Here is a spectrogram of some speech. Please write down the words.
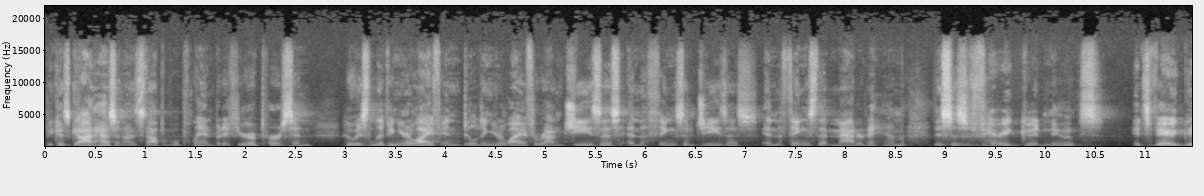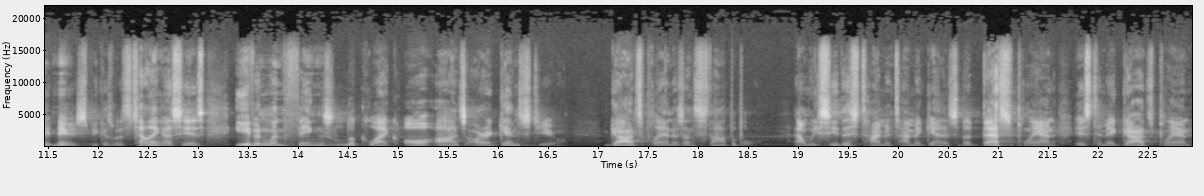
because God has an unstoppable plan. But if you're a person who is living your life and building your life around Jesus and the things of Jesus and the things that matter to him, this is very good news. It's very good news because what it's telling us is even when things look like all odds are against you, God's plan is unstoppable. And we see this time and time again. And so the best plan is to make God's plan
